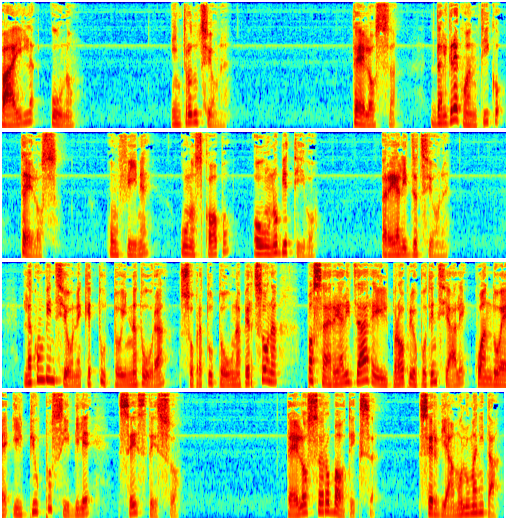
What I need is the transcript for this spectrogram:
File 1 Introduzione. Telos. Dal greco antico telos. Un fine, uno scopo o un obiettivo. Realizzazione. La convinzione che tutto in natura, soprattutto una persona, possa realizzare il proprio potenziale quando è il più possibile se stesso. Telos Robotics. Serviamo l'umanità.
